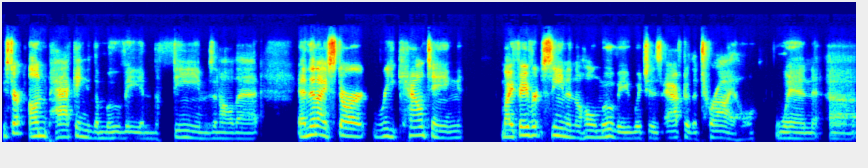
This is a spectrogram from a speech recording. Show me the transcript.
we start unpacking the movie and the themes and all that. And then I start recounting my favorite scene in the whole movie, which is after the trial when uh,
